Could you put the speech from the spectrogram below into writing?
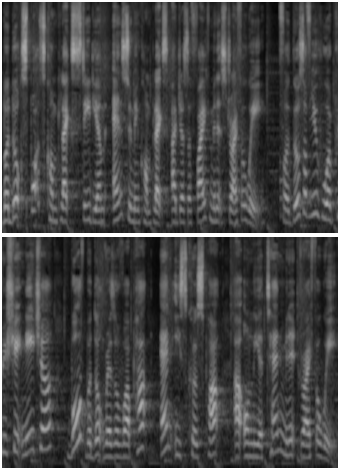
Bedok Sports Complex Stadium and Swimming Complex are just a 5 minutes drive away. For those of you who appreciate nature, both Bedok Reservoir Park and East Coast Park are only a 10 minute drive away.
